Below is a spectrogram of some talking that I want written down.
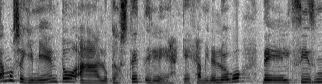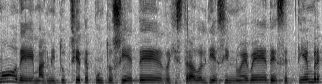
Damos seguimiento a lo que a usted le aqueja. Mire, luego del sismo de magnitud 7.7 registrado el 19 de septiembre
